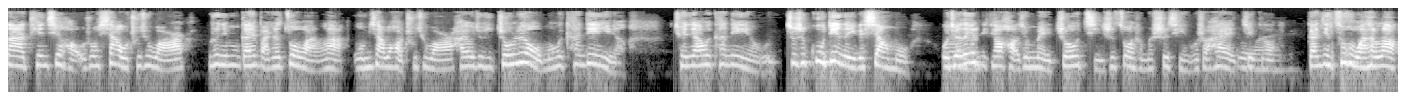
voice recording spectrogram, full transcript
那天气好，我说下午出去玩儿，我说你们赶紧把这做完了，我们下午好出去玩儿。还有就是周六我们会看电影，全家会看电影，这是固定的一个项目。我觉得也嗯比较好，就每周几是做什么事情。我说嗨，这个赶紧做完了，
